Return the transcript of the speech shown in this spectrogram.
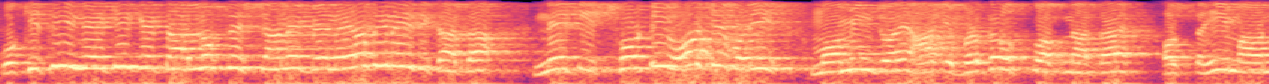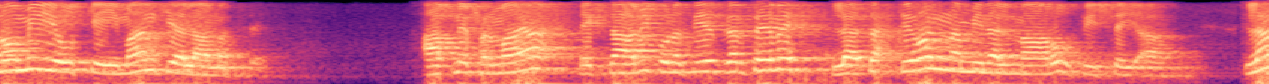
وہ کسی نیکی کے تعلق سے شان بے نیا بھی نہیں دکھاتا۔ نیکی چھوٹی ہو کے بڑی، مومن جو ہے آگے بڑھ کر اس کو اپناتا ہے اور صحیح معنوں میں یہ اس کے ایمان کی علامت ہے۔ آپ نے فرمایا، ایک صحابی کو نصیحت کرتے ہوئے، لا تحترن من المعروف شیئا۔ لا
